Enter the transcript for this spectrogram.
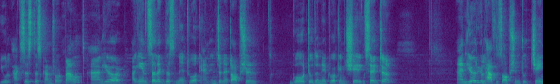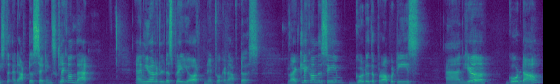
You will access this control panel. And here again select this network and internet option. Go to the network and sharing center. And here you'll have this option to change the adapter settings. Click on that. And here it will display your network adapters. Right click on the same go to the properties and here go down.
